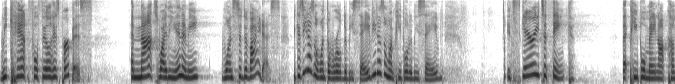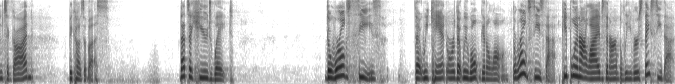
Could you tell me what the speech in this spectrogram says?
we can't fulfill his purpose. And that's why the enemy wants to divide us because he doesn't want the world to be saved. He doesn't want people to be saved. It's scary to think that people may not come to God because of us. That's a huge weight. The world sees that we can't or that we won't get along. The world sees that. People in our lives that aren't believers, they see that.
